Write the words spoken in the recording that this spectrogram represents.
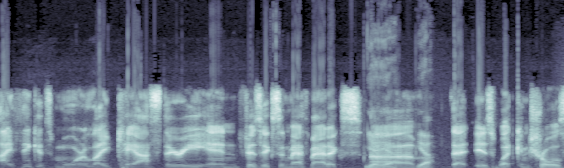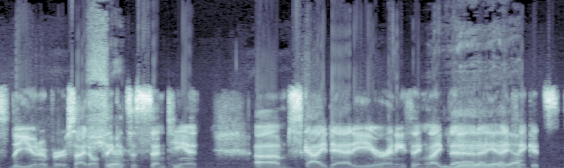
I think it's more like chaos theory in physics and mathematics. Yeah, yeah, um, yeah. That is what controls the universe. I don't Sure. think it's a sentient um, sky daddy or anything like that. yeah, I, yeah, I yeah. think it's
